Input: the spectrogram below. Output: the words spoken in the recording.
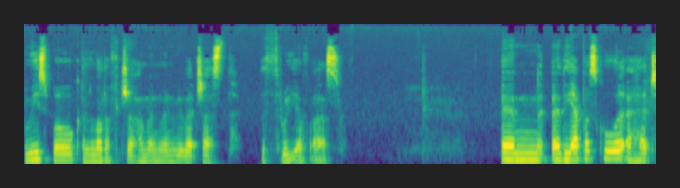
we spoke a lot of German when we were just the three of us. In uh, the upper school, I had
